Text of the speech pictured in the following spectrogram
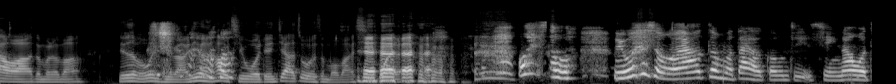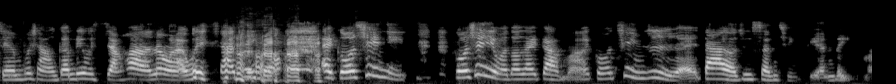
好啊，怎么了吗？有什么问题吗？你很好奇我廉价做了什么吗？奇怪了，为什么你为什么要这么带有攻击性？那我今天不想跟 Liwis 讲话了，那我来问一下听众。哎、欸，国庆你国庆你们都在干嘛？国庆日哎、欸，大家有去申请典礼吗？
